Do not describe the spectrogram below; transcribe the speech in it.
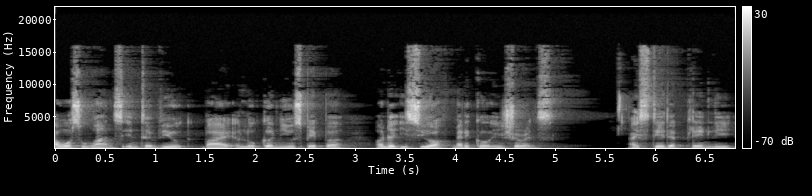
I was once interviewed by a local newspaper on the issue of medical insurance. I stated plainly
